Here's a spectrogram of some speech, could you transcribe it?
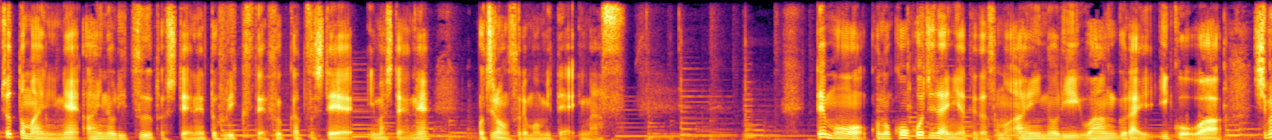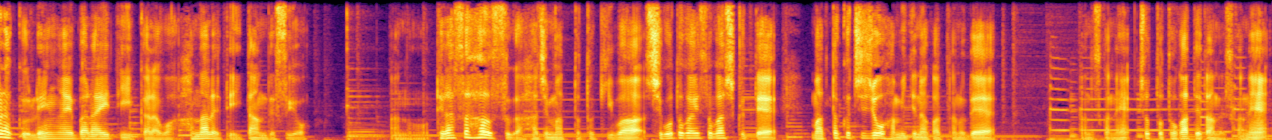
ちょっと前にね、相乗り2としてネットフリックスで復活していましたよね。もちろんそれも見ています。でも、この高校時代にやってたその相乗り1ぐらい以降は、しばらく恋愛バラエティからは離れていたんですよ。あの、テラスハウスが始まった時は仕事が忙しくて全く地上波見てなかったので、なんですかね、ちょっと尖ってたんですかね。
